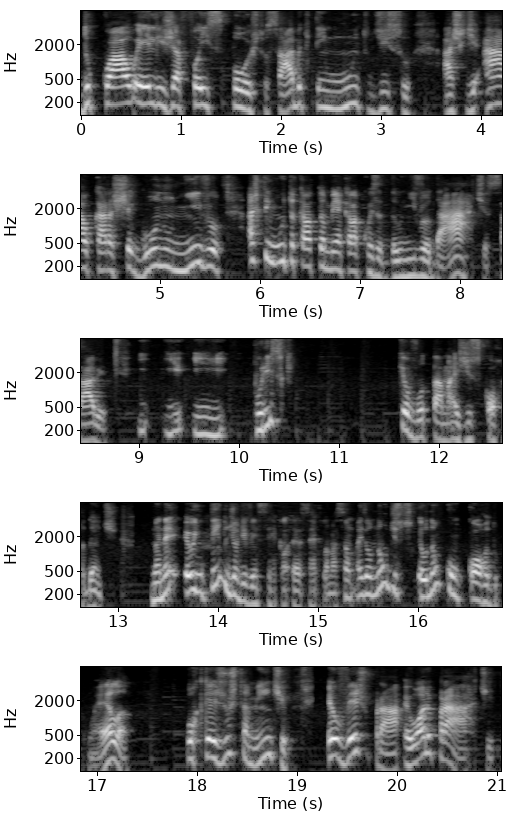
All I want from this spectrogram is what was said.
do qual ele já foi exposto, sabe? Que tem muito disso. Acho que de, ah, o cara chegou num nível. Acho que tem muito aquela também aquela coisa do nível da arte, sabe? E, e, e por isso que eu vou estar mais discordante. É eu entendo de onde vem essa reclamação, mas eu não, eu não concordo com ela, porque justamente eu vejo para, eu olho para a arte.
